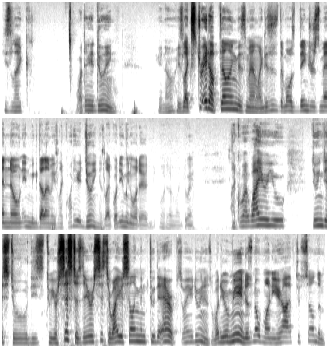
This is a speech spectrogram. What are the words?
He's like, "What are you doing?" You know, he's like straight up telling this man, like, "This is the most dangerous man known in Migdal." He's like, "What are you doing?" He's like, "What do you mean? What are what am I doing? Like, why why are you?" doing this to these to your sisters. They're your sister. Why are you selling them to the Arabs? Why are you doing this? What do you mean? There's no money here. I have to sell them.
